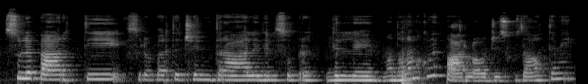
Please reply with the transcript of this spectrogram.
sulle parti, sulla parte centrale delle sopra... delle... Madonna, ma come parlo oggi, scusatemi?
